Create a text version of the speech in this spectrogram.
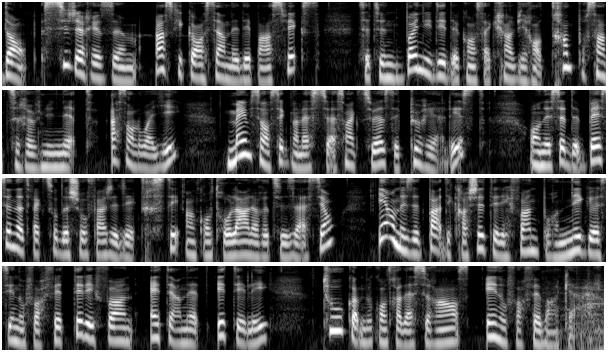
Donc, si je résume, en ce qui concerne les dépenses fixes, c'est une bonne idée de consacrer environ 30% de ses revenus nets à son loyer, même si on sait que dans la situation actuelle, c'est peu réaliste, on essaie de baisser notre facture de chauffage et d'électricité en contrôlant leur utilisation et on n'hésite pas à décrocher le téléphone pour négocier nos forfaits téléphone, Internet et télé, tout comme nos contrats d'assurance et nos forfaits bancaires.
